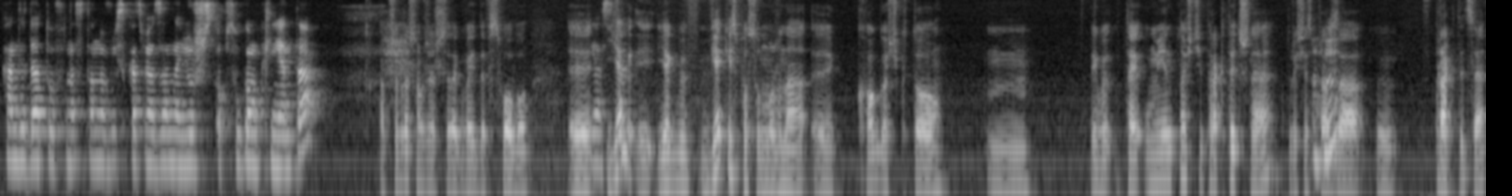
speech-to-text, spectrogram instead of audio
kandydatów na stanowiska związane już z obsługą klienta. A przepraszam, że jeszcze tak wejdę w słowo. E, jak, jakby w jaki sposób można kogoś, kto mm, jakby te umiejętności praktyczne, które się mhm. sprawdza y, w praktyce,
